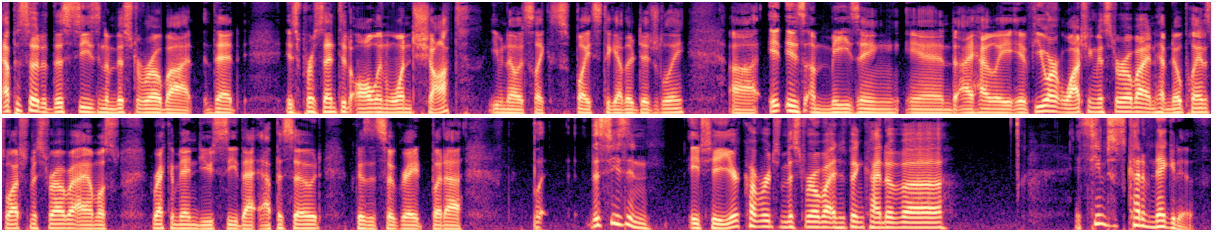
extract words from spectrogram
episode of this season of Mr. Robot that is presented all in one shot, even though it's like spliced together digitally. Uh, it is amazing, and I highly, if you aren't watching Mr. Robot and have no plans to watch Mr. Robot, I almost recommend you see that episode because it's so great. But uh, but this season, HT, your coverage of Mr. Robot has been kind of uh, it seems kind of negative.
